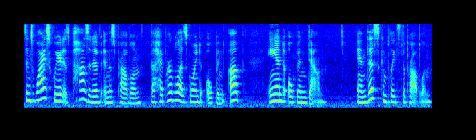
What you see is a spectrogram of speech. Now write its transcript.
Since y squared is positive in this problem, the hyperbola is going to open up and open down. And this completes the problem.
